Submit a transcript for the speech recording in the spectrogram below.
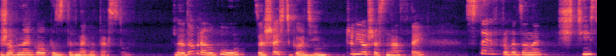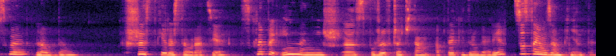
Żadnego pozytywnego testu. Dla dobra ogółu za 6 godzin, czyli o 16, zostaje wprowadzony ścisły lockdown. Wszystkie restauracje, sklepy inne niż e, spożywcze czy tam apteki, drogerie zostają zamknięte.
